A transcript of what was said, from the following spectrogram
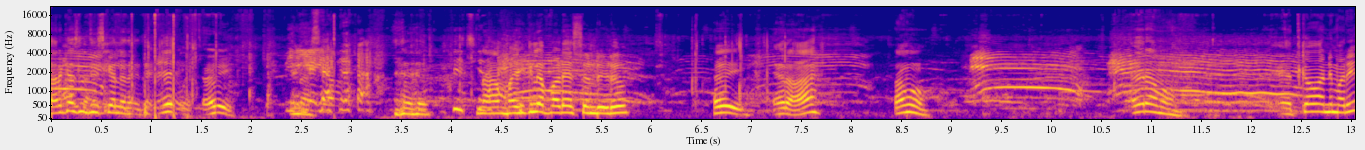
సర్కస్లు తీసుకెళ్ళలేదు అయితే. నా మైక్లో పడేస్తుండీడు ఏయ్ ఏరా? రాము. ఏ రాము? ఎత్తుకోవండి మరి?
